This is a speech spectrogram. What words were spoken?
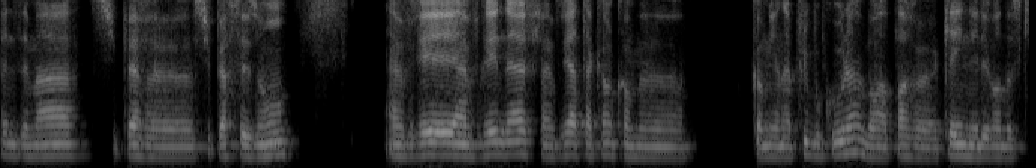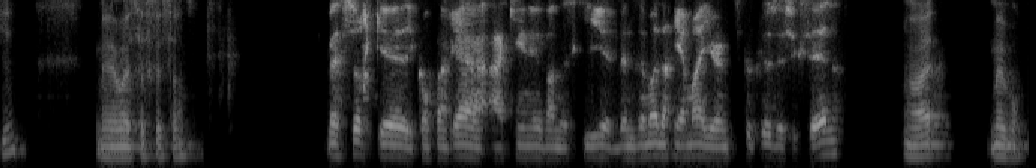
Benzema, super, euh, super saison. Un vrai, un vrai neuf, un vrai attaquant comme, comme il y en a plus beaucoup là. Bon, à part Kane et Lewandowski. Mais ouais, ça serait ça. Bien sûr que comparé à, à Kane Lewandowski, Benzema, dernièrement, il y a eu un petit peu plus de succès. là. Ouais, mais bon.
